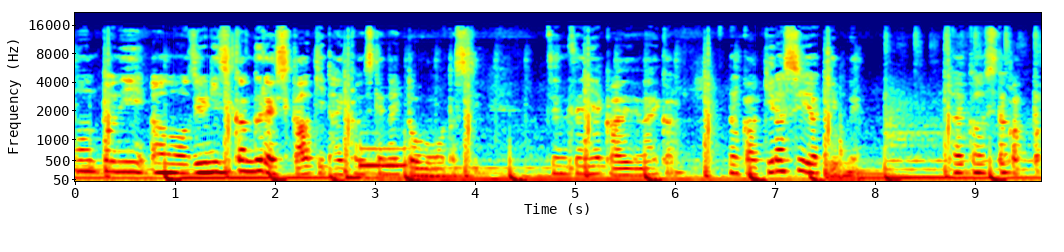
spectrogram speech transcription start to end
本当にあの12時間ぐらいしか秋体感してないと思う私。全然家から出てないから。なんか秋らしい秋をね体感したかった。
